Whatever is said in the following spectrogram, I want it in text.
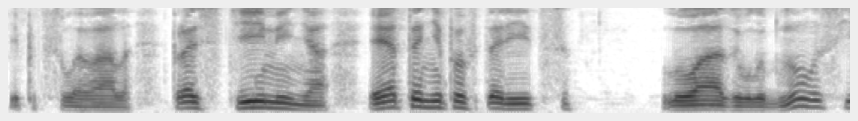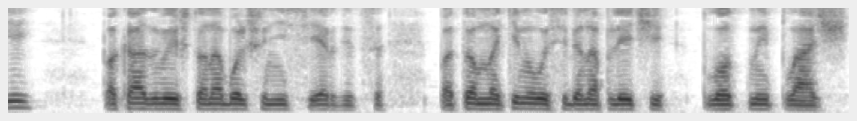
и поцеловала. «Прости меня, это не повторится». Луаза улыбнулась ей, показывая, что она больше не сердится, потом накинула себе на плечи плотный плащ.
